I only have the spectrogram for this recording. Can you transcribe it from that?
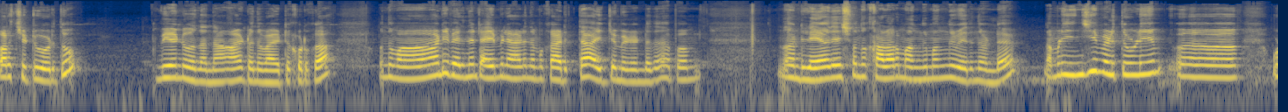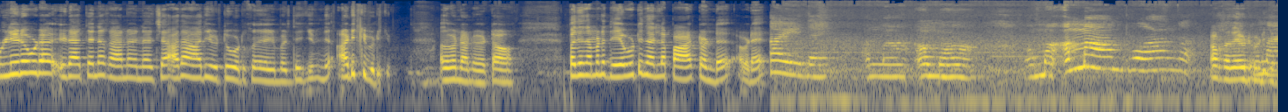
കുറച്ചിട്ട് കൊടുത്തു. വീണ്ടും നന്നായിട്ടൊന്ന് വഴറ്റി കൊടുക്കുക. ഒന്ന് വാടി വരുന്ന ടൈമിലാണ് നമുക്ക് അടുത്ത ഐറ്റം ഇടേണ്ടത്. അപ്പം കണ്ടില്ലേ ഏകദേശം ഒന്ന് കളർ മങ്ങി മങ്ങി വരുന്നുണ്ട്. നമ്മൾ ഇഞ്ചിയും വെളുത്തുള്ളിയും ഉള്ളിയുടെ കൂടെ ഇടാത്തതിന്റെ കാരണം എന്നു വെച്ചാൽ അത് ആദ്യം ഇട്ട് കൊടുക്കുക കഴിയുമ്പോഴത്തേക്കും ഇത് അടുക്കി പിടിക്കും. അതുകൊണ്ടാണ് കേട്ടോ. അപ്പം അത് നമ്മുടെ ദേവൂട്ടി നല്ല പാട്ടുണ്ട് അവിടെ. അമ്മ അമ്മ അമ്മ അമ്മ പോവാങ്ക ഓക്കെ ദേവൂട്ടി പിടിക്കും.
